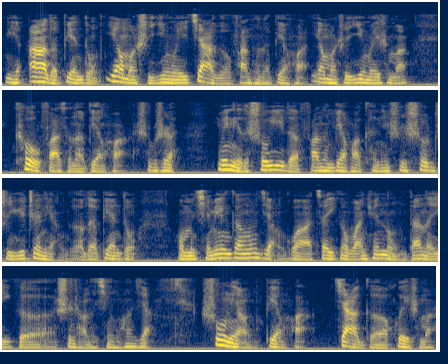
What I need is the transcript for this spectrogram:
你 R 的变动，要么是因为价格发生了变化，要么是因为什么扣发生了变化，是不是？因为你的收益的发生变化，肯定是受制于这两个的变动。我们前面刚刚讲过啊，在一个完全垄断的一个市场的情况下，数量变化，价格会什么？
